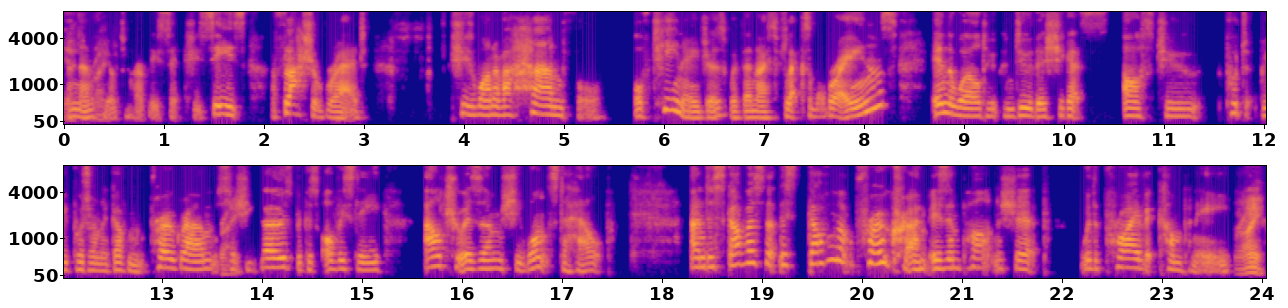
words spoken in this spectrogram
Yes, and then right. feel terribly sick. She sees a flash of red. She's one of a handful of teenagers with their nice flexible brains in the world who can do this. She gets asked to put be put on a government program. So she goes because obviously altruism, she wants to help, and discovers that this government program is in partnership with a private company. Right.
